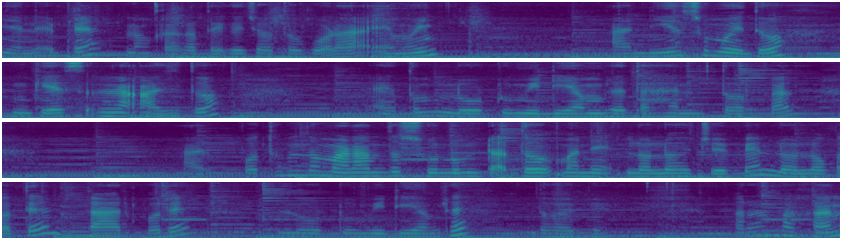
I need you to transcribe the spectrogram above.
ᱧᱮᱞᱮᱫ ᱯᱮ ᱱᱚᱝᱠᱟ ᱠᱟᱛᱮ ᱜᱮ ᱡᱚᱛᱚ ᱵᱚᱲᱟ ᱮᱢᱟᱹᱧ ᱟᱨ ᱱᱤᱭᱟᱹ ᱥᱚᱢᱚᱭ ᱫᱚ ᱜᱮᱥ ᱨᱮᱱᱟᱜ ᱟᱸᱪ ᱫᱚ ᱮᱠᱫᱚᱢ ᱞᱳ ᱴᱩ ᱢᱤᱰᱤᱭᱟᱢ ᱨᱮ ᱛᱟᱦᱮᱱ ᱫᱚᱨᱠᱟᱨ ᱟᱨ ᱯᱨᱚᱛᱷᱚᱢ ᱫᱚ ᱢᱟᱲᱟᱝ ᱫᱚ ᱥᱩᱱᱩᱢᱴᱟᱜ ᱫᱚ ᱢᱟᱱᱮ ᱞᱚᱞᱚ ᱦᱚᱪᱚᱭ ᱯᱮ ᱞᱚᱞᱚ ᱠᱟᱛᱮ ᱛᱟᱨᱯᱚᱨᱮ ᱞᱳ ᱴᱩ ᱢᱤᱰᱤᱭᱟᱢ ᱨᱮ ᱫᱚᱦᱚᱭ ᱯᱮ ᱠᱟᱨᱚᱱ ᱵᱟᱠᱷᱟᱱ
